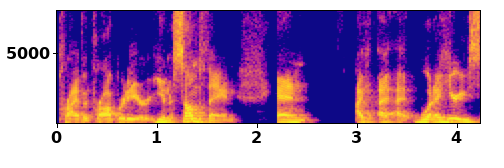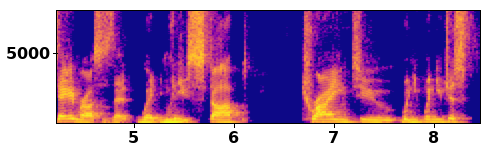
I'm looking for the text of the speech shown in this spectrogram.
private property or you know something. And I, I, I what I hear you saying, Ross, is that when when you stopped trying to when you when you just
